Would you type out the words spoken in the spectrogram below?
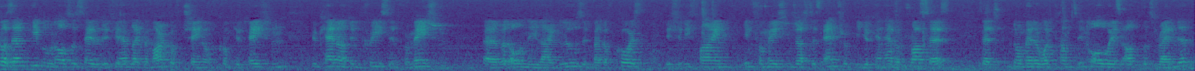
because then people would also say that if you have like a Markov chain of computation, you cannot increase information, uh, but only like lose it. But of course, if you define information just as entropy, you can have a process that no matter what comes in always outputs random,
